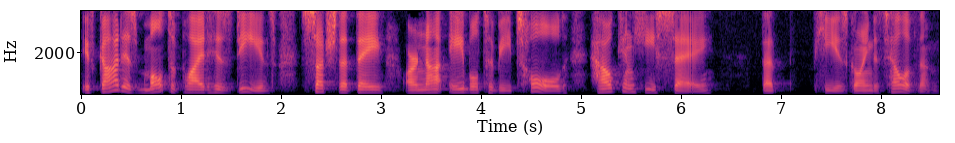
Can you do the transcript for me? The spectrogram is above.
If God has multiplied his deeds such that they are not able to be told, how can he say that he is going to tell of them?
